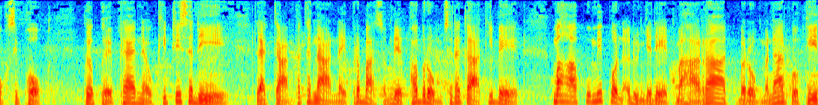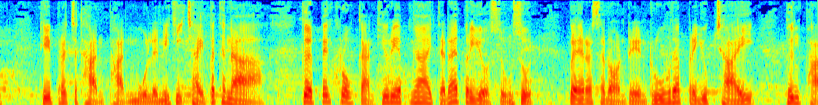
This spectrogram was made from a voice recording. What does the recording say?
2566 เพื่อเผยแพร่แนวคิดทฤษฎี และการพัฒนาในพระบาทสมเด็จพระบรมชนากาธิเบศรมหาภูมิพลอดุลยเดชมหาราช บรมนาถบพิตรที่พระราชทานผ่านมูลนิธิชัยพัฒนา เกิดเป็นโครงการที่เรียบง่ายแต่ได้ประโยชน์สูงสุดเพื่อให้รัษฎรเรียนรู้และประยุกต์ใช้ พึ่งพา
